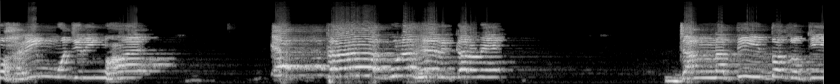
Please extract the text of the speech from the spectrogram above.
মুহরিম মুজরিম হয়, একটা গুনাহের কারণে জান্নাতি দোজকি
